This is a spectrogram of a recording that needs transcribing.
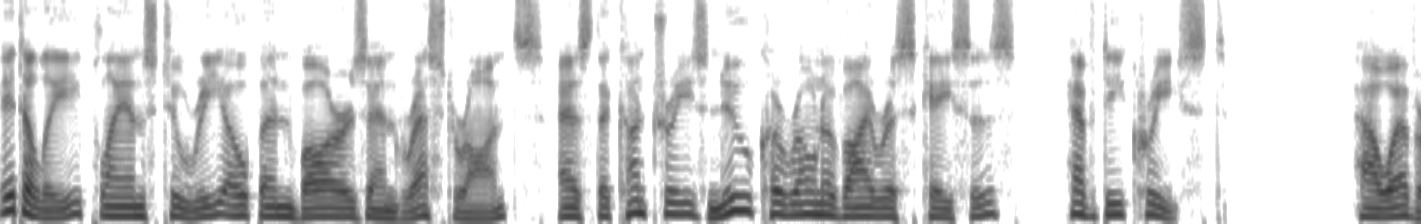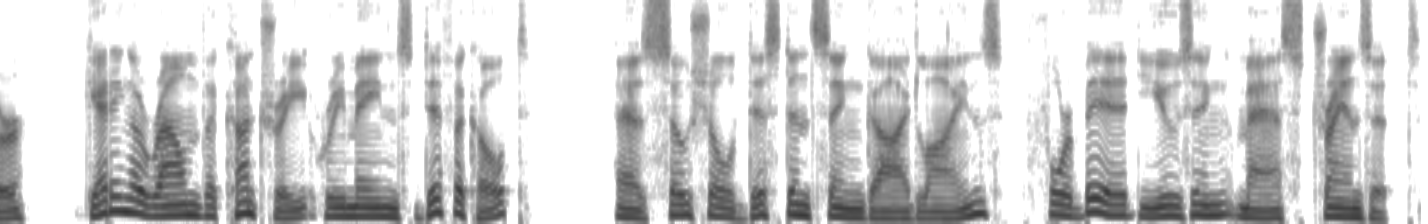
Italy plans to reopen bars and restaurants as the country's new coronavirus cases have decreased. However, getting around the country remains difficult as social distancing guidelines forbid using mass transit.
